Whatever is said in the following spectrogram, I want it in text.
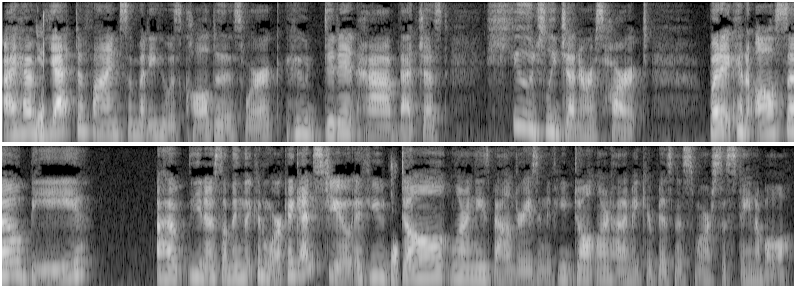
I have yeah. yet to find somebody who was called to this work who didn't have that just hugely generous heart. But it can also be uh, you know something that can work against you if you yeah. don't learn these boundaries and if you don't learn how to make your business more sustainable.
